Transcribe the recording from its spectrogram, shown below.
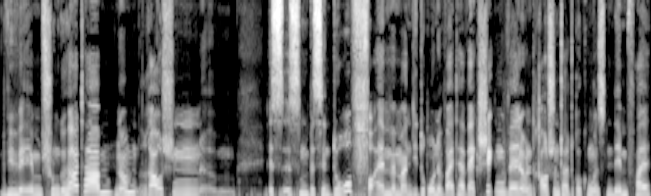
wie wir eben schon gehört haben, ne, Rauschen ähm, ist, ist ein bisschen doof, vor allem wenn man die Drohne weiter wegschicken will und Rauschunterdrückung ist in dem Fall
